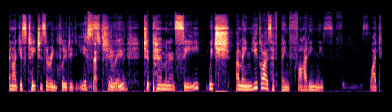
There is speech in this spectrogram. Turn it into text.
and I guess teachers are included in Yes, this too, to permanency, which, I mean, you guys have been fighting this for years. Like,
